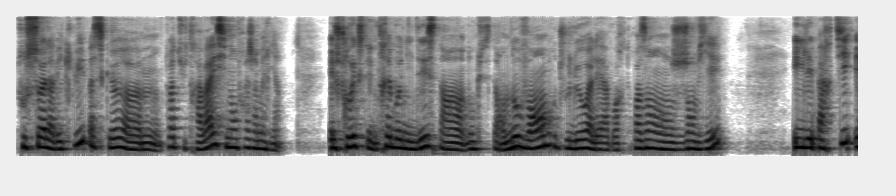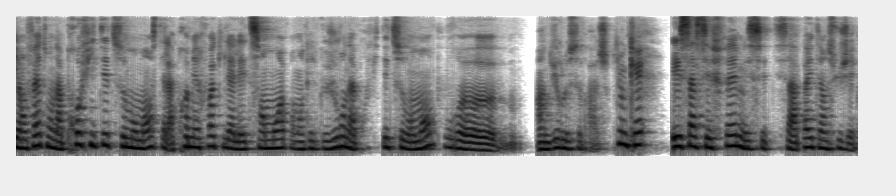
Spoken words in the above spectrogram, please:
tout seul avec lui, parce que euh, toi, tu travailles, sinon on fera jamais rien. Et je trouvais que c'était une très bonne idée. C'était donc c'était en novembre. Giulio allait avoir trois ans en janvier. Et il est parti. Et en fait, on a profité de ce moment. C'était la première fois qu'il allait être sans moi pendant quelques jours. On a profité de ce moment pour euh, induire le sevrage. Ok. Et ça s'est fait, mais ça n'a pas été un sujet.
